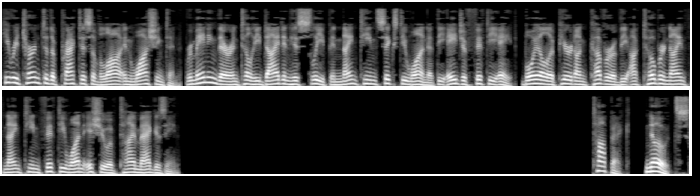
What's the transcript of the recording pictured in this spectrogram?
He returned to the practice of law in Washington, remaining there until he died in his sleep in 1961 at the age of 58. Boyle appeared on cover of the October 9, 1951 issue of Time magazine. Topic. Notes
